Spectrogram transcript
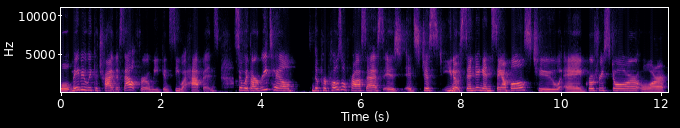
well, maybe we could try this out for a week and see what happens. So with our retail, the proposal process is it's just you know sending in samples to a grocery store or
